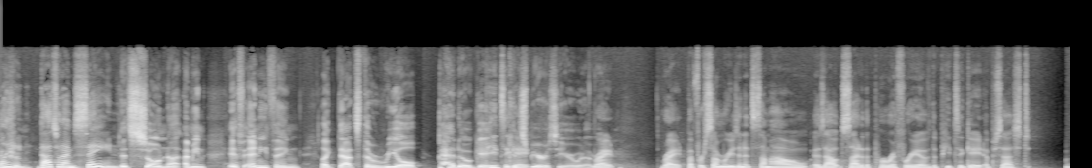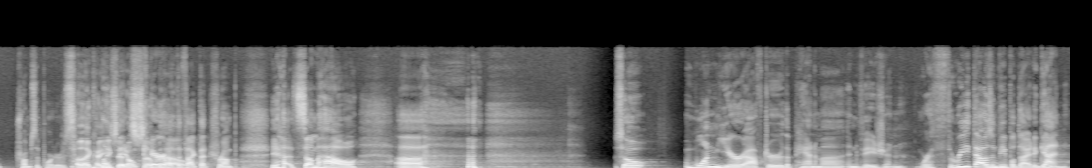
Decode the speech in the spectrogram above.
plane. spectrum. That's what I'm saying. It's so nut. I mean, if anything, like that's the real pedogate Pizzagate. conspiracy or whatever. Right. Right. But for some reason, it somehow is outside of the periphery of the Pizzagate obsessed Trump supporters. I like how you said they don't care about the fact that Trump, yeah, somehow. Uh, so, one year after the Panama invasion, where 3,000 people died, again,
